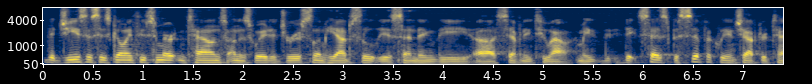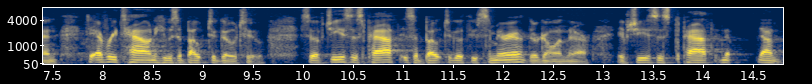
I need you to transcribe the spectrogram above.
that Jesus is going through Samaritan towns on his way to Jerusalem, he absolutely is sending the uh, 72 out. I mean, it says specifically in chapter 10 to every town he was about to go to. So if Jesus' path is about to go through Samaria, they're going there. If Jesus' path, now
